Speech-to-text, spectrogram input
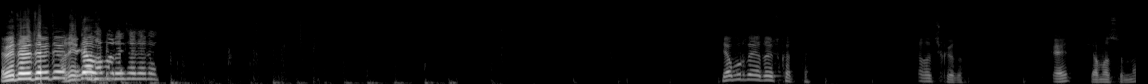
Evet evet evet evet. Adam var hadi hadi. Ya burada ya da üst katta. Yola çıkıyordu. Dikkat et. Cama sürme.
